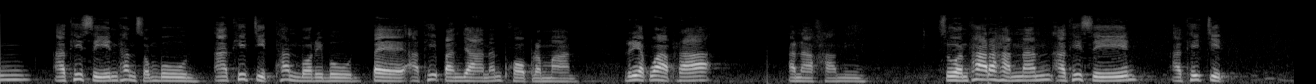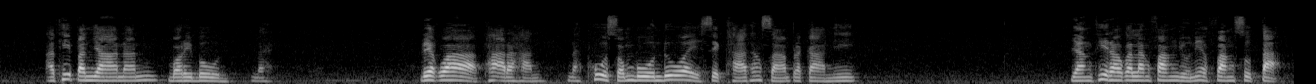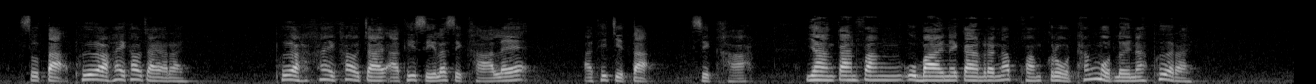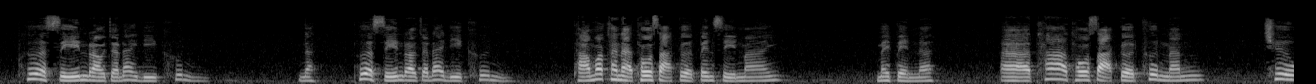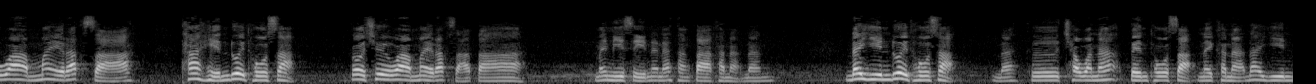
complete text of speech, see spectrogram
อธิศีลท่านสมบูรณ์อธิจิตท่านบริบูรณ์ แต่อธิปัญญานั้นพอประมาณ เรียกว่าพระอนาคามี ส่วนพระอรหันต์นั้น อธิศีล อธิจิต อธิปัญญานั้นบริบูรณ์นะเรียกว่าพระอรหันต์ นะผู้สมบูรณ์ด้วยศิกขาทั้งสามประการนี้ อย่างที่เรากำลังฟังอยู่เนี่ยฟังสุตตะสุตตะเพื่อให้เข้าใจอะไร เพื่อให้เข้าใจอธิศีลสิกขาและอธิจิตตะสิกขา อย่างการฟังอุบายในการระงับความโกรธทั้งหมดเลยนะ เพื่ออะไร เพื่อศีลเราจะได้ดีขึ้นนะเพื่อศีลเราจะได้ดีขึ้น ถามว่าขณะโทสะเกิดเป็นศีลไหมไม่เป็นนะ ถ้าโทสะเกิดขึ้นนั้น ชื่อว่าไม่รักษา ถ้าเห็นด้วยโทสะก็ชื่อว่าไม่รักษาตา ไม่มีศีลนะนะทางตาขณะนั้น ได้ยินด้วยโทสะนะคือชาวนะเป็นโทสะในขณะได้ยิน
